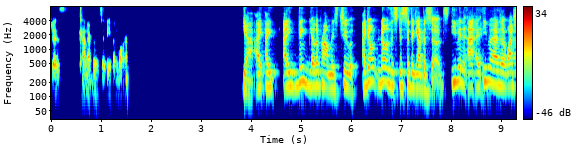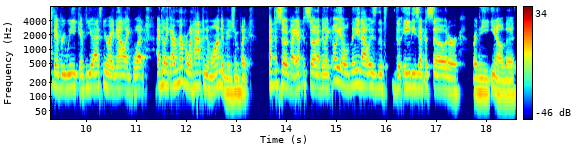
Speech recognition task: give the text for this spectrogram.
just kind of hurts it even more yeah, I, I I think the other problem is too. I don't know the specific episodes. Even I, even as I watch it every week, if you ask me right now, like what I'd be like, I remember what happened in WandaVision, but episode by episode, I'd be like, oh yeah, well maybe that was the the '80s episode or or the you know the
